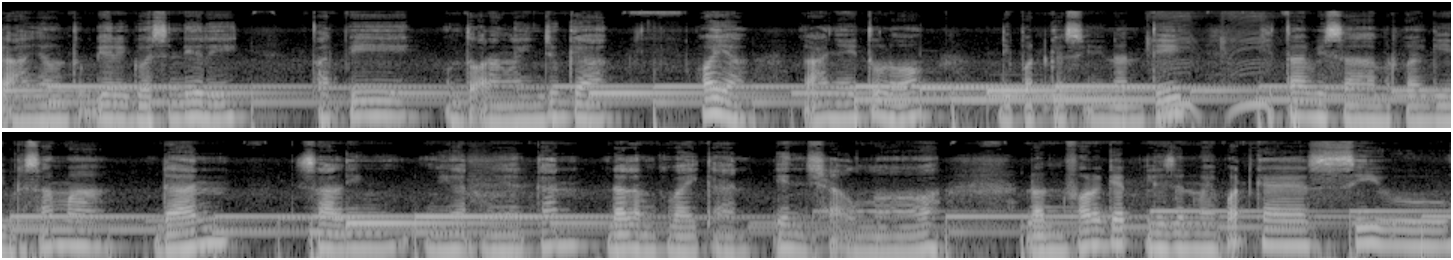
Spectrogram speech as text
Gak hanya untuk diri gue sendiri tapi untuk orang lain juga. Oh ya gak hanya itu loh di podcast ini nanti kita bisa berbagi bersama dan saling mengingat-mengingatkan dalam kebaikan. Insya Allah. Don't forget listen my podcast. See you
